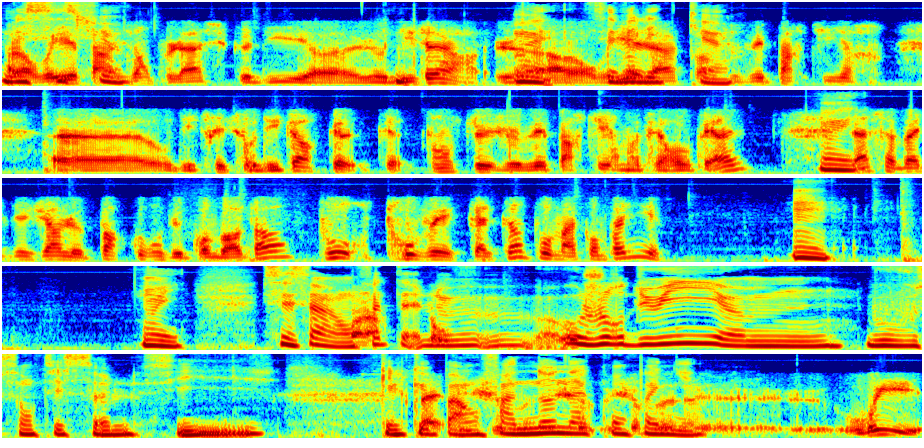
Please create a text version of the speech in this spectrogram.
Alors, vous voyez, sûr. par exemple, là, ce que dit euh, l'auditeur. Alors, vous voyez, là, quand je vais partir, euh, auditrice, auditeur, que, que- quand je vais partir me faire opérer, Oui. là, ça va être déjà le parcours du combattant pour trouver quelqu'un pour m'accompagner. Oui, c'est ça. En Voilà. fait, aujourd'hui, euh, vous vous sentez seul, si quelque Ben, part, enfin je- non je- accompagné. Oui,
